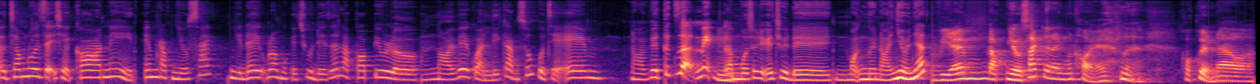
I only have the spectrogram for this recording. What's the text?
Ở trong nuôi dạy trẻ con ấy Em đọc nhiều sách Thì đây cũng là một cái chủ đề rất là popular Nói về quản lý cảm xúc của trẻ em Nói về tức giận ấy Ừ. Là một trong những cái chủ đề mọi người nói nhiều nhất vì em đọc nhiều sách cho nên anh muốn hỏi em là có quyển nào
